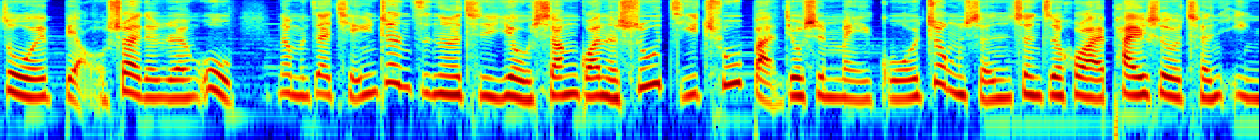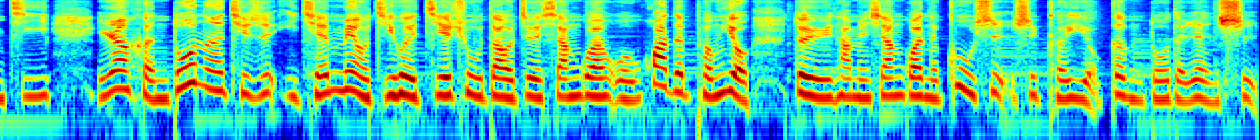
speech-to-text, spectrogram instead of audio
作为表率的人物。那么在前一阵子呢，其实也有相关的书籍出版，就是美国众神，甚至后来拍摄成影集，也让很多呢其实以前没有机会接触到这个相关文化的朋友，对于他们相关的故事是可以有更多的认识。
